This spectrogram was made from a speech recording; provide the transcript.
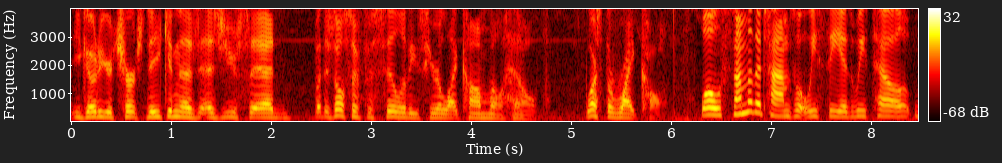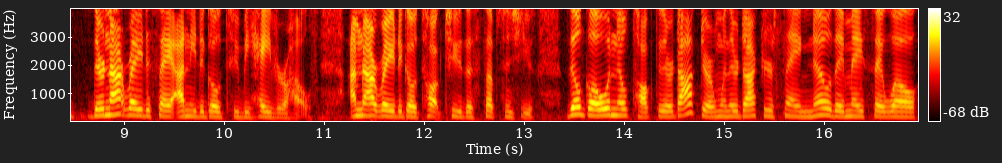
you go to your church deacon, as, as you said, but there's also facilities here like CommWell Health. What's the right call? Well, some of the times what we see is we tell, they're not ready to say, I need to go to behavioral health. I'm not ready to go talk to the substance use. They'll go and they'll talk to their doctor. And when their doctor is saying no, they may say, well,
